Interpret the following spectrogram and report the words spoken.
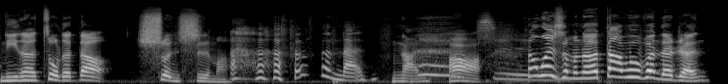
你呢做得到顺势吗？很 难，难啊。是那为什么呢？大部分的人，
